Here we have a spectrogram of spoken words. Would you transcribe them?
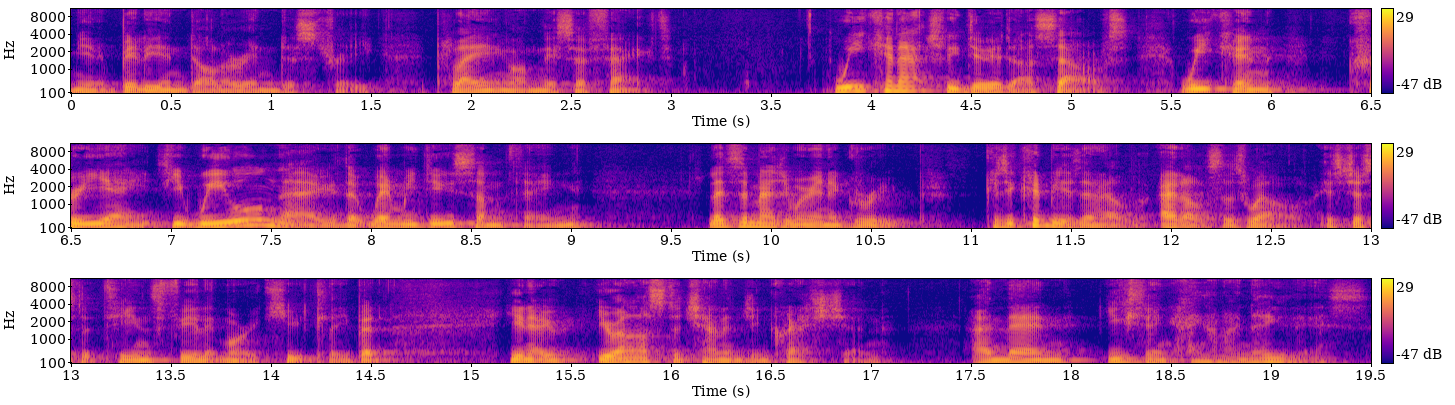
you know, billion dollar industry playing on this effect. We can actually do it ourselves. We can create. We all know that when we do something, let's imagine we're in a group, because it could be as adults as well. It's just that teens feel it more acutely. But you know, you're asked a challenging question and then you think, hang on, I know this.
